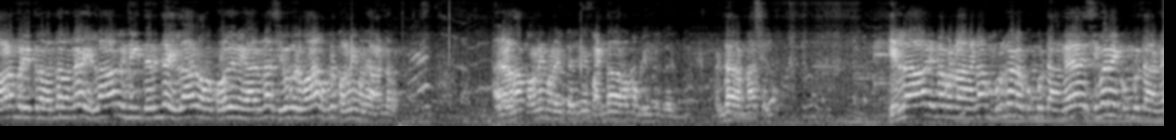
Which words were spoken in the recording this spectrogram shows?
பாரம்பரியத்துல வந்தவங்க எல்லாரும் இன்னைக்கு தெரிஞ்ச எல்லாரும் அவங்க குலதெய்வம் யாருன்னா சிவபெருமான ஒன்று பழனிமலை ஆண்டவர். அதனாலதான் பழனிமலை பேருக்கு பண்டாரம் அப்படின்னு பேரு. ரெண்டாயிரம்னா செல்வம் எல்லாரும் என்ன பண்ணாங்கன்னா முருகனை கும்பிட்டாங்க சிவனை கும்பிட்டாங்க.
